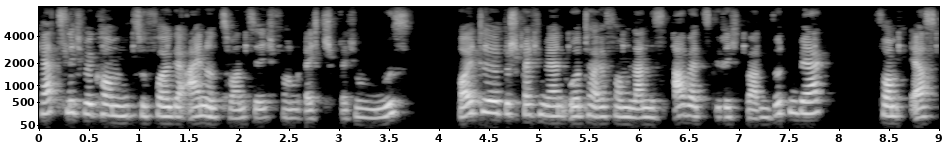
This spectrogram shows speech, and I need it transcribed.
Herzlich willkommen zu Folge 21 von Rechtsprechung News. Heute besprechen wir ein Urteil vom Landesarbeitsgericht Baden-Württemberg vom 1.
